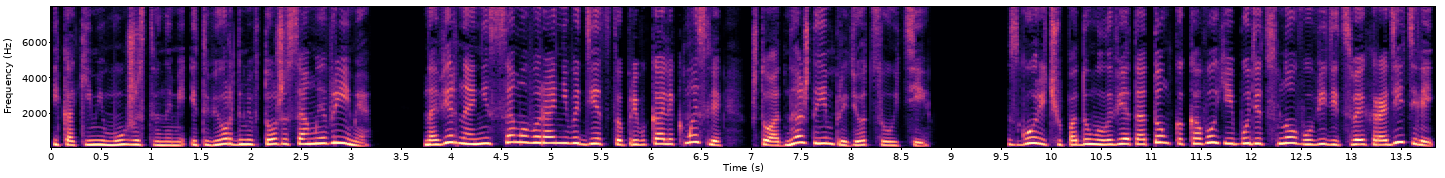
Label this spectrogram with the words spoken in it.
И какими мужественными и твердыми в то же самое время. Наверное, они с самого раннего детства привыкали к мысли, что однажды им придется уйти. С горечью подумала Вета о том, каково ей будет снова увидеть своих родителей,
